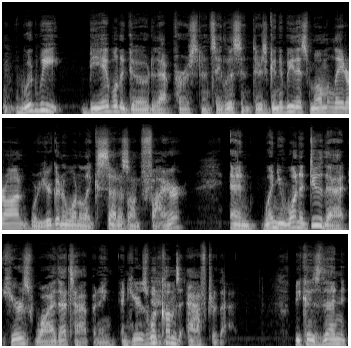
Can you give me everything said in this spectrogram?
would we be able to go to that person and say, listen, there's going to be this moment later on where you're going to want to like set us on fire. And when you want to do that, here's why that's happening. And here's what comes after that. Because then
